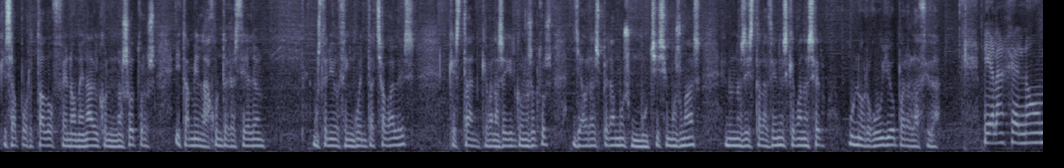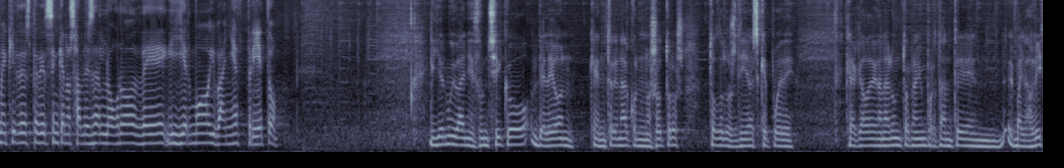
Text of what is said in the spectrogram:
que se ha portado fenomenal con nosotros y también la Junta de Castilla y León. Hemos tenido 50 chavales que están, que van a seguir con nosotros y ahora esperamos muchísimos más en unas instalaciones que van a ser un orgullo para la ciudad. Miguel Ángel, no me quiero despedir sin que nos hables del logro de Guillermo Ibáñez Prieto. Guillermo Ibáñez, un chico de León que entrena con nosotros todos los días que puede, que acaba de ganar un torneo importante en, Valladolid,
